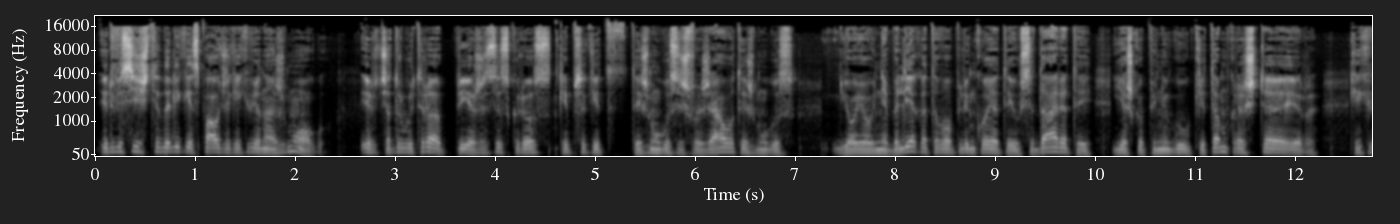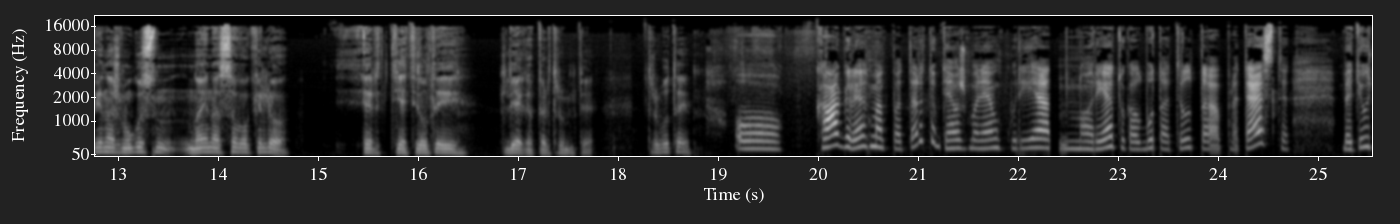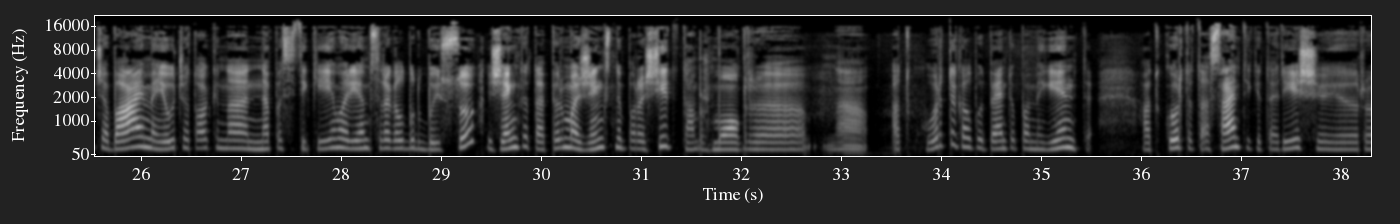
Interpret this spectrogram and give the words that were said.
Ir visi šitie dalykai spaudžia kiekvieną žmogų. Ir čia turbūt yra priežastis, kurios, kaip sakyt, tai žmogus išvažiavo, tai žmogus jo jau nebelieka tavo aplinkoje, tai užsidarė, tai ieško pinigų kitam krašte ir kiekvienas žmogus nueina savo keliu. Ir tie tiltai lieka per trumpi. Turbūt taip. O ką galėtumėt patarti tiems žmonėms, kurie norėtų galbūt tą tiltą pratesti, bet jaučia baimę, jaučia tokį na, nepasitikėjimą ir jiems yra galbūt baisu žengti tą pirmą žingsnį, parašyti tam žmogui, na, atkurti, galbūt bent jau pamėginti, atkurti tą santyki, tą ryšį ir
